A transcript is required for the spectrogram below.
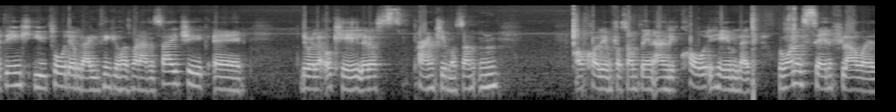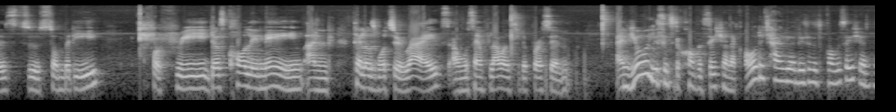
I think you told them that you think your husband has a side chick, and they were like, okay, let us prank him or something, or call him for something, and they called him like, we want to send flowers to somebody for free. Just call a name and tell us what to write, and we'll send flowers to the person. And you listen to the conversation, like all the time you're listening to the conversation.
